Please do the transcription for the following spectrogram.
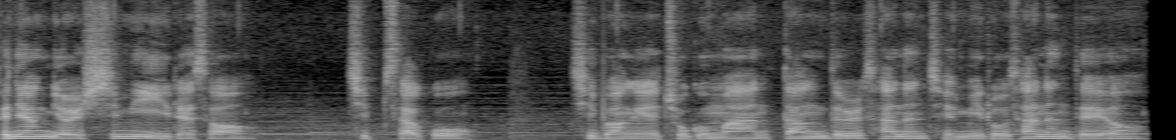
그냥 열심히 일해서 집 사고 지방에 조그마한 땅들 사는 재미로 사는데요.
